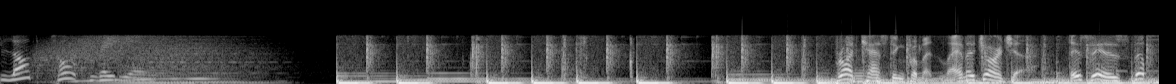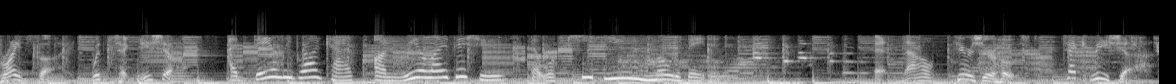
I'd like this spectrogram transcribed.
Blog Talk Radio. Broadcasting from Atlanta, Georgia, this is The Bright Side with Technisha. A daily broadcast on real life issues that will keep you motivated. And now, here's your host, Technisha.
